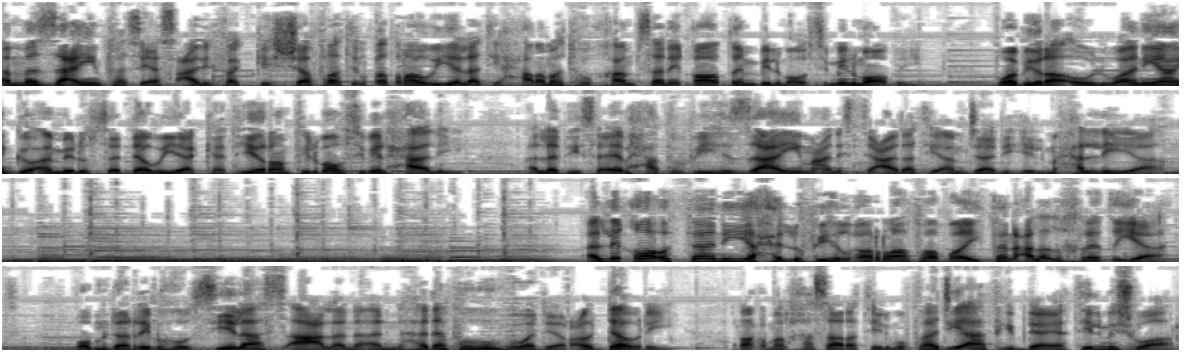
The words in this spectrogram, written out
أما الزعيم فسيسعى لفك الشفرة القطراوية التي حرمته خمس نقاط بالموسم الماضي. وبراؤول وانيانغ يؤمل السداوية كثيرا في الموسم الحالي الذي سيبحث فيه الزعيم عن استعادة أمجاده المحلية. اللقاء الثاني يحل فيه الغرافة ضيفا على الخريطيات ومدربه سيلاس أعلن أن هدفه هو درع الدوري رغم الخسارة المفاجئة في بداية المشوار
